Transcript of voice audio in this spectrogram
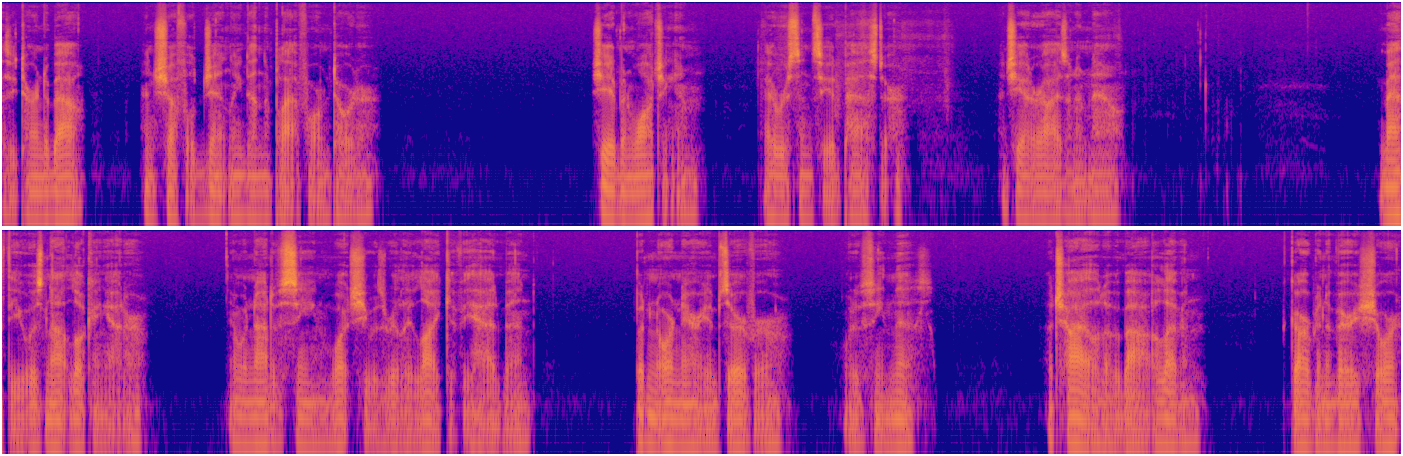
as he turned about and shuffled gently down the platform toward her. She had been watching him ever since he had passed her, and she had her eyes on him now. Matthew was not looking at her, and would not have seen what she was really like if he had been, but an ordinary observer would have seen this a child of about eleven, garbed in a very short,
